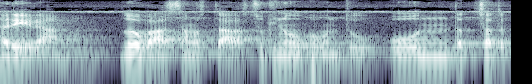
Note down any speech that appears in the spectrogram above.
ಹರೇ ರಾಮ ಲೋಕ ಸಮಸ್ತ ಸುಖಿನೋ ಭವಂತು ಓಂ ತತ್ಸತ್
